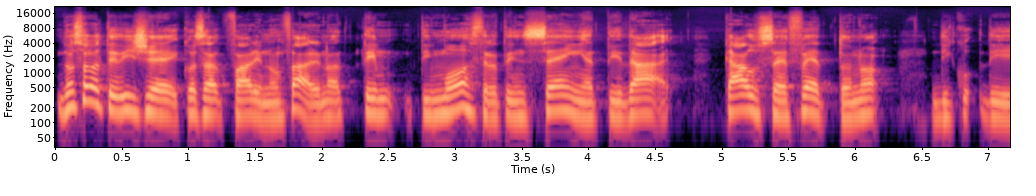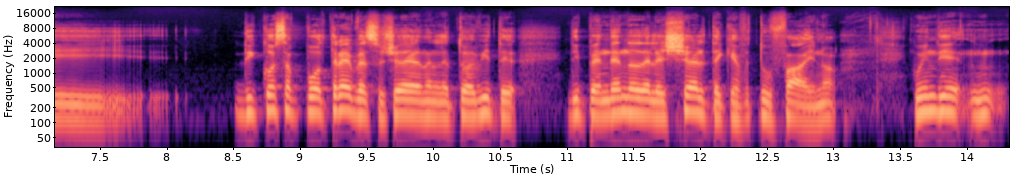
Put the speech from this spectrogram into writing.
non solo ti dice cosa fare e non fare, no? ti, ti mostra, ti insegna, ti dà causa-effetto no? di, di- di cosa potrebbe succedere nelle tue vite dipendendo dalle scelte che tu fai. No? Quindi mh,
